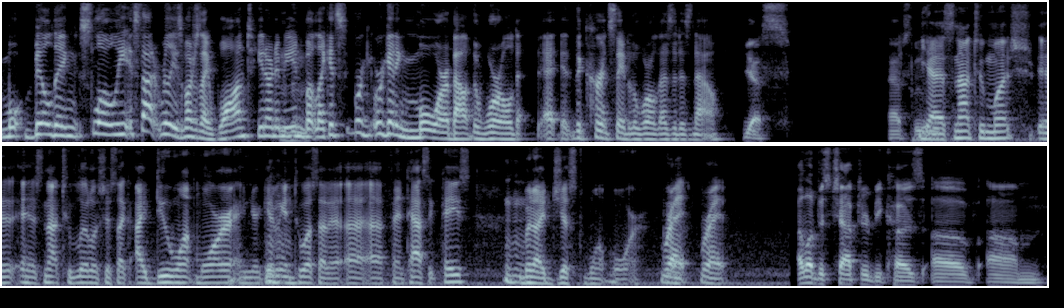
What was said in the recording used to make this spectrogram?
more building slowly. It's not really as much as I want, you know what I mean? Mhm. But like it's we're we're getting more about the world, uh, the current state of the world as it is now. Yes. Absolutely. Yeah, it's not too much and it's not too little. It's just like I do want more, and you're giving Mhm. it to us at a, a, a fantastic pace. Mhm. But I just want more. Right, right. I love this chapter because of um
